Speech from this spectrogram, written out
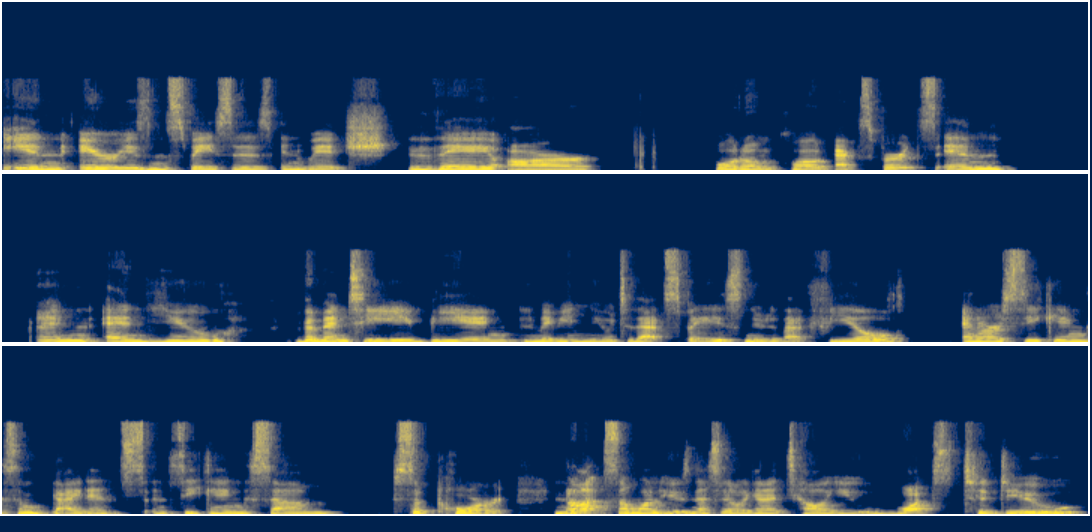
in areas and spaces in which they are quote unquote experts in and and you the mentee being maybe new to that space new to that field and are seeking some guidance and seeking some support, not someone who's necessarily going to tell you what to do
